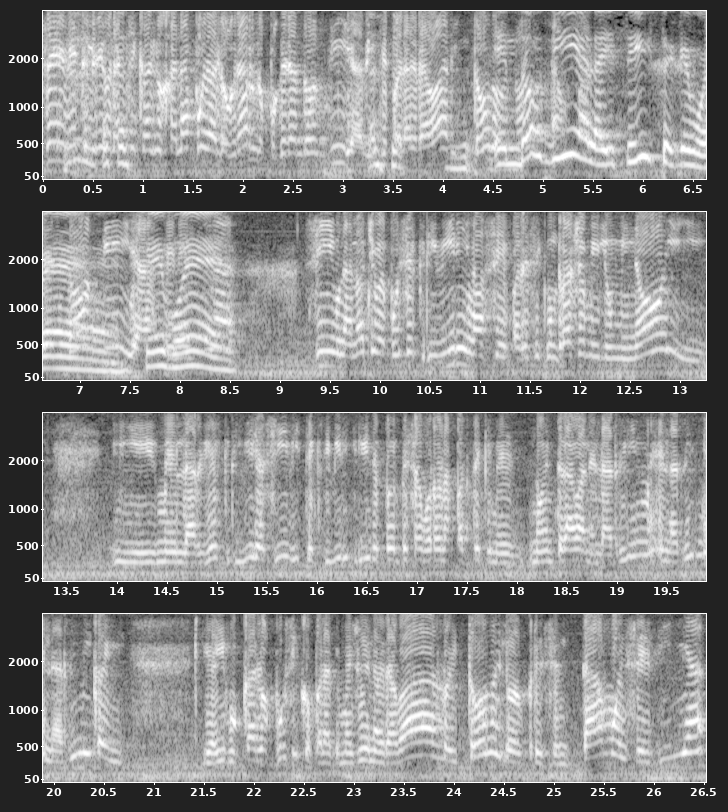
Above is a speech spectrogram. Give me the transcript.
sé, viste, le digo a la chica, ojalá pueda lograrlo, porque eran dos días, viste, para grabar y todo. En dos días la hiciste, qué bueno. En dos días. Qué bueno. sí, una noche me puse a escribir y no sé, parece que un rayo me iluminó y y me largué a escribir así, viste, escribir, escribir, después empecé a borrar las partes que me, no entraban en la ritmo, en la ritmo, en la rítmica y y ahí buscar los músicos para que me ayuden a grabarlo y todo, y lo presentamos ese día,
